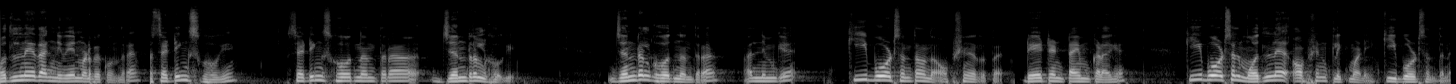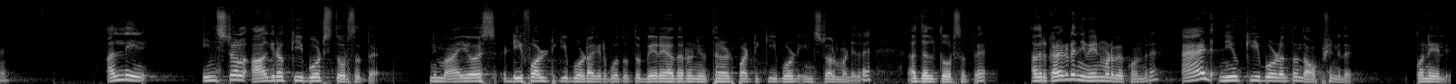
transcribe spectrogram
ಮೊದಲನೇದಾಗಿ ನೀವೇನು ಮಾಡಬೇಕು ಅಂದರೆ ಸೆಟ್ಟಿಂಗ್ಸ್ಗೆ ಹೋಗಿ ಸೆಟ್ಟಿಂಗ್ಸ್ಗೆ ಹೋದ ನಂತರ ಜನ್ರಲ್ಗೆ ಹೋಗಿ. ಜನ್ರಲ್ಗೆ ಹೋದ ನಂತರ ಅಲ್ಲಿ ನಿಮಗೆ ಕೀಬೋರ್ಡ್ಸ್ ಅಂತ ಒಂದು ಆಪ್ಷನ್ ಇರುತ್ತೆ. ಡೇಟ್ ಆ್ಯಂಡ್ ಟೈಮ್ ಕಡೆಗೆ ಕೀಬೋರ್ಡ್ಸಲ್ಲಿ ಮೊದಲನೇ ಆಪ್ಷನ್ ಕ್ಲಿಕ್ ಮಾಡಿ, ಕೀಬೋರ್ಡ್ಸ್ ಅಂತಲೇ ಅಲ್ಲಿ ಇನ್ಸ್ಟಾಲ್ ಆಗಿರೋ ಕೀಬೋರ್ಡ್ಸ್ ತೋರಿಸುತ್ತೆ. ನಿಮ್ಮ I O S default keyboard ಆಗಿರ್ಬೋದು ಅಥವಾ ಬೇರೆ ಯಾವ್ದಾದ್ರು ನೀವು ಥರ್ಡ್ ಪಾರ್ಟಿ ಕೀಬೋರ್ಡ್ ಇನ್ಸ್ಟಾಲ್ ಮಾಡಿದರೆ ಅದಲ್ಲಿ ತೋರಿಸುತ್ತೆ. ಅದ್ರ ಕೆಳಗಡೆ ನೀವೇನು ಮಾಡಬೇಕು ಅಂದರೆ ಆ್ಯಡ್ ನ್ಯೂ ಕೀಬೋರ್ಡ್ ಅಂತ ಒಂದು ಆಪ್ಷನ್ ಇದೆ ಕೊನೆಯಲ್ಲಿ.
